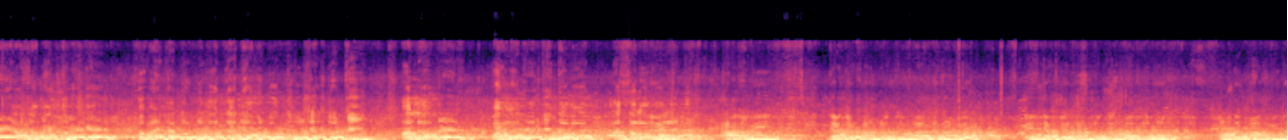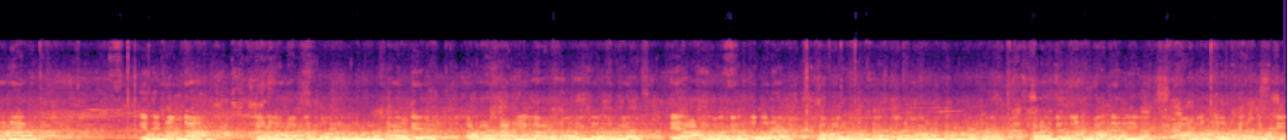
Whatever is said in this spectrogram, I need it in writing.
এই আশা ব্যক্ত রেখে সবাইকে ধন্যবাদ জানিয়ে আমার বক্তব্য শেষ করছি আল্লাহ হাফেজ বাংলাদেশ জিন্দাবাদ আসসালামু আগামী জাতীয় সংসদ নির্বাচন হবে। এই জাতীয় সংসদ নির্বাচনে আমাদের পাঁচদিন থানার কৃতি সন্তান জনাব আব্দুল গফুর মন্ডল সাহেবকে আপনারা সার্বিকভাবে সহযোগিতা করবেন এই আশীর্বাদ ব্যক্ত করে সকলের সুস্বাস্থ্য মঙ্গল কামনা করে সবাইকে ধন্যবাদ জানিয়ে আমার বক্তব্য শেষ করছি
